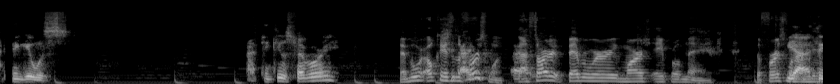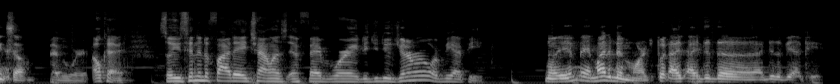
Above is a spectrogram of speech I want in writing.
I think it was. I think it was February. February. Okay, so the I- first one. I started February, March, April, May. The first one. Yeah, I did think so. February. Okay, so you attended the five day challenge in February. Did you do general or VIP? No, it, it might have been March, but I, I did the I did the VIP.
